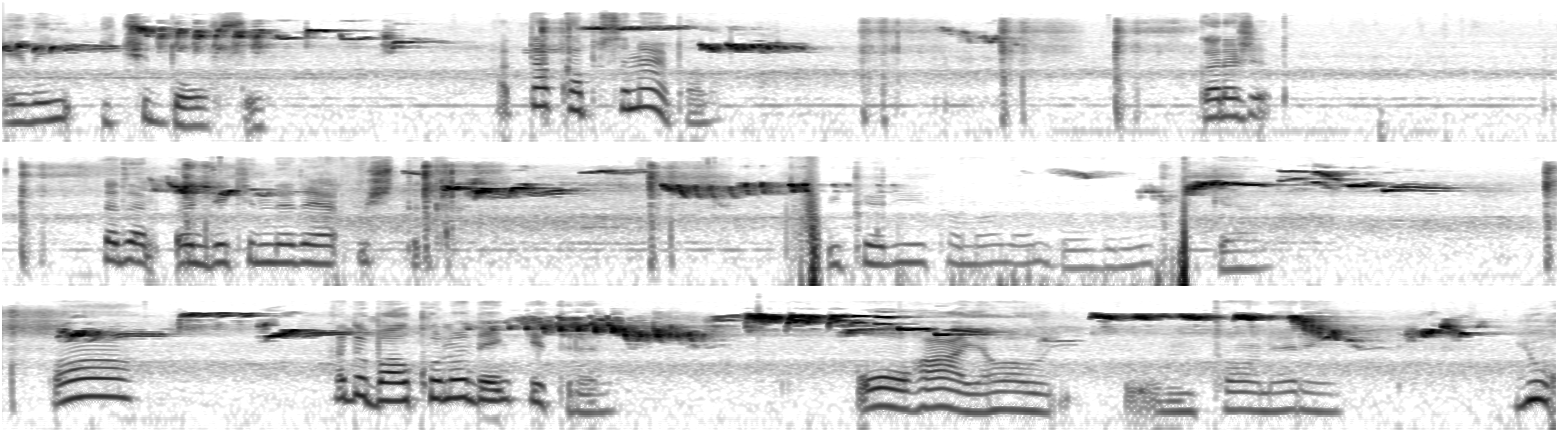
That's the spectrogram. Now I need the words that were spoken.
Evin içi dolsun. Hatta kapısına yapalım. Garajı zaten öncekinde de yapmıştık. İçeriği tamamen doldurmuştuk yani. Aa, hadi balkona denk getirelim. Oha ya. Ta nereye? Yuh.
